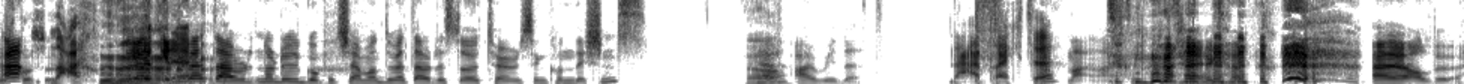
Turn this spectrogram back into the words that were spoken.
Ah, nei, Du vet, du vet der, når du går på et skjema, du vet der hvor det står 'terms and conditions'? Ja. I read that. Nei, på ekte. Nei, nei. Jeg det. Jeg gjør aldri det.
